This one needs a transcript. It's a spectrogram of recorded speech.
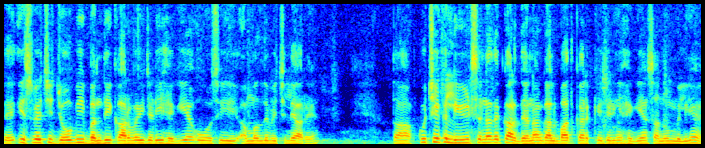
ਤੇ ਇਸ ਵਿੱਚ ਜੋ ਵੀ ਬੰਦੀ ਕਾਰਵਾਈ ਜਿਹੜੀ ਹੈਗੀ ਹੈ ਉਹ ਅਸੀਂ ਅਮਲ ਦੇ ਵਿੱਚ ਲਿਆ ਰਹੇ ਹਾਂ ਤਾਂ ਕੁਝ ਇੱਕ ਲੀਡਸ ਇਹਨਾਂ ਦੇ ਘਰਦਿਆਂ ਨਾਲ ਗੱਲਬਾਤ ਕਰਕੇ ਜਿਹੜੀਆਂ ਹੈਗੀਆਂ ਸਾਨੂੰ ਮਿਲੀਆਂ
